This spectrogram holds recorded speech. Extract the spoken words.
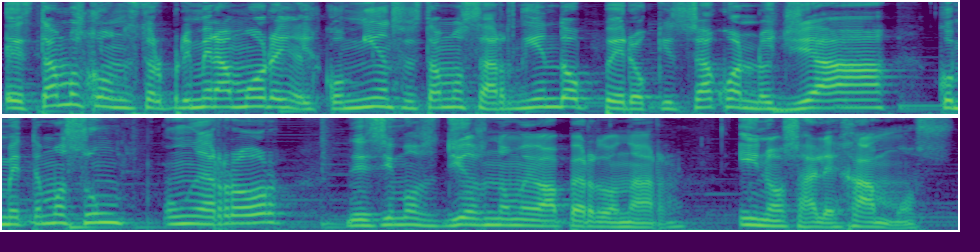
estamos con nuestro primer amor en el comienzo, estamos ardiendo, pero quizá cuando ya cometemos un, error, decimos Dios no me va a perdonar y nos alejamos.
